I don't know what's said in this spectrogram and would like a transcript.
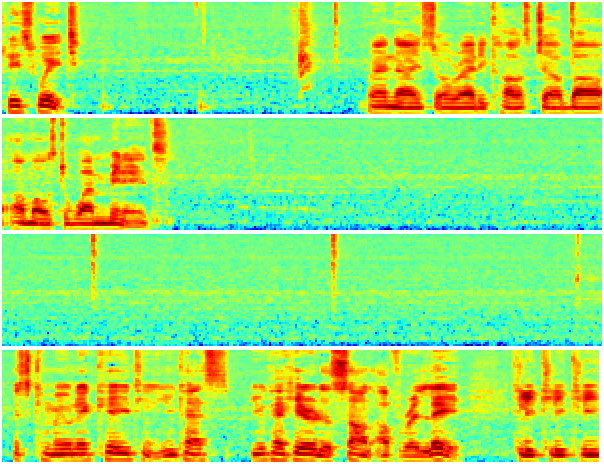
Please wait Right uh, now it's already cost about almost one minute. It's communicating. You can you can hear the sound of relay. Click click click.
